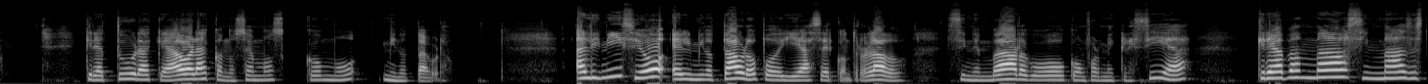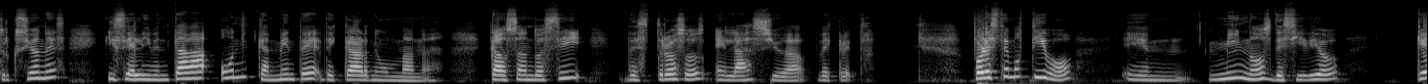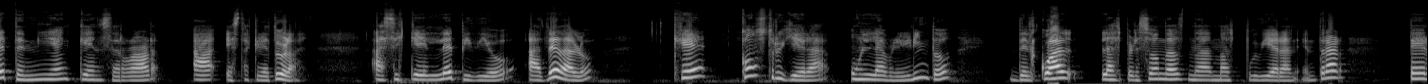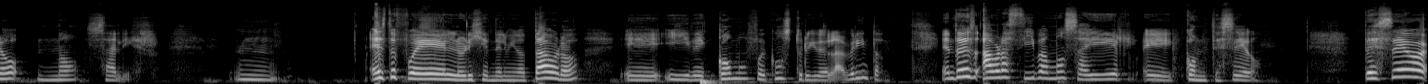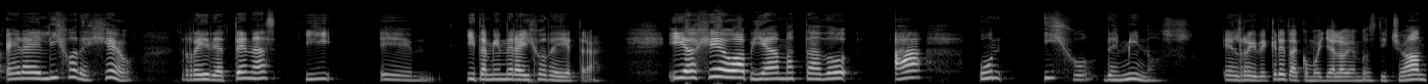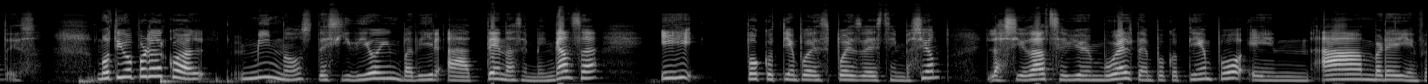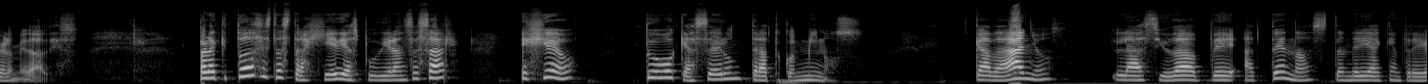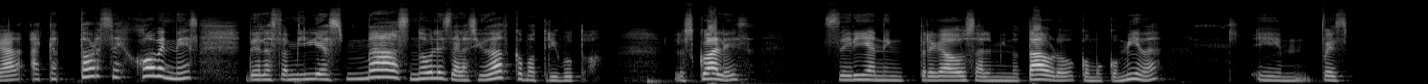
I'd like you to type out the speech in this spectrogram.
criatura que ahora conocemos como Minotauro. Al inicio el Minotauro podía ser controlado, sin embargo, conforme crecía, creaba más y más destrucciones y se alimentaba únicamente de carne humana, causando así destrozos en la ciudad de Creta. Por este motivo, em, Minos decidió que tenían que encerrar a esta criatura. Así que le pidió a Dédalo que construyera un laberinto del cual las personas nada más pudieran entrar, pero no salir. Mm, este fue el origen del Minotauro. eh, y de cómo fue construido el laberinto. Entonces, ahora sí vamos a ir eh, con Teseo. Teseo era el hijo de Geo, rey de Atenas, y, em, y también era hijo de Etra. Y Ageo había matado a un hijo de Minos, el rey de Creta, como ya lo habíamos dicho antes. Motivo por el cual Minos decidió invadir a Atenas en venganza y poco tiempo después de esta invasión, la ciudad se vio envuelta en poco tiempo en hambre y enfermedades. Para que todas estas tragedias pudieran cesar, Egeo tuvo que hacer un trato con Minos. Cada año, la ciudad de Atenas tendría que entregar a 14 jóvenes de las familias más nobles de la ciudad como tributo, los cuales serían entregados al Minotauro como comida, em, pues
